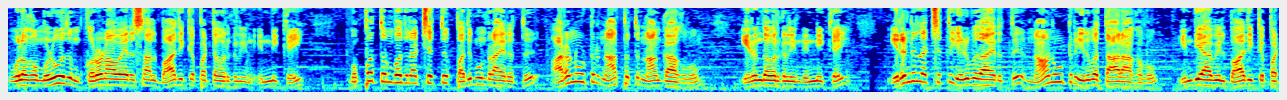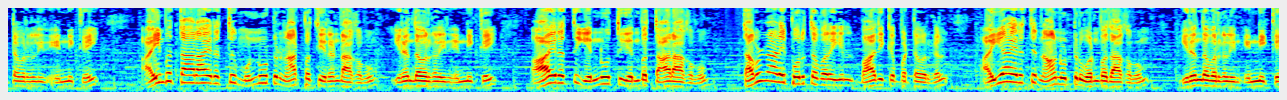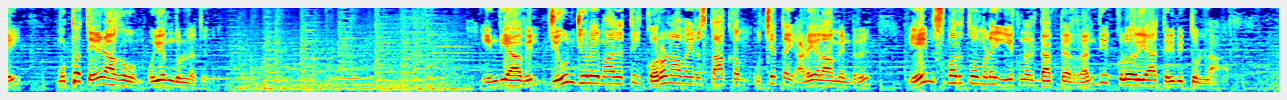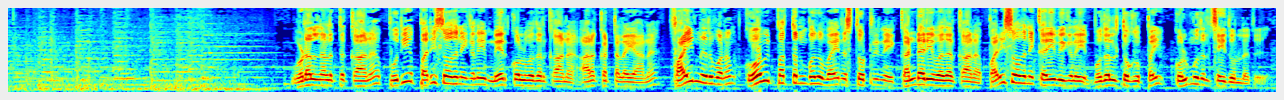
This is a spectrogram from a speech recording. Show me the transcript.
உலகம் முழுவதும் கொரோனா வைரஸால் பாதிக்கப்பட்டவர்களின் எண்ணிக்கை முப்பத்தொன்பது லட்சத்து பதிமூன்றாயிரத்து அறுநூற்று நாற்பத்தி நான்காகவும் இறந்தவர்களின் எண்ணிக்கை இரண்டு லட்சத்து எழுபதாயிரத்து நானூற்று இருபத்தாறாகவும் இந்தியாவில் பாதிக்கப்பட்டவர்களின் எண்ணிக்கை ஐம்பத்தாறாயிரத்து முன்னூற்று நாற்பத்தி இரண்டாகவும் இறந்தவர்களின் எண்ணிக்கை ஆயிரத்து எண்ணூற்று எண்பத்தாறாகவும் தமிழ்நாடை பொறுத்தவரையில் பாதிக்கப்பட்டவர்கள் ஐயாயிரத்து நானூற்று ஒன்பதாகவும் இறந்தவர்களின் எண்ணிக்கை முப்பத்தேழாகவும் உயர்ந்துள்ளது. இந்தியாவில் ஜூன் ஜூலை மாதத்தில் கொரோனா வைரஸ் தாக்கம் உச்சத்தை அடையலாம் என்று எய்ம்ஸ் மருத்துவமனை இயக்குநர் டாக்டர் ரந்தீப் குலோரியா தெரிவித்துள்ளார். உடல் நலத்துக்கான புதிய பரிசோதனைகளை மேற்கொள்வதற்கான அறக்கட்டளையான ஃபை நிறுவனம் கோவிட் 19 வைரஸ் தொற்றினை கண்டறிவதற்கான பரிசோதனை கருவிகளை முதல் தொகுப்பை கொள்முதல் செய்துள்ளது.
